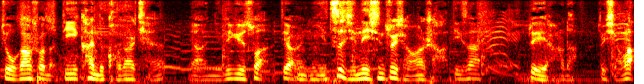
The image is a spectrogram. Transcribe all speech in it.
就我刚刚说的，第一看你的口袋钱啊，你的预算；第二你自己内心最想要啥；第三对眼儿的就行了，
